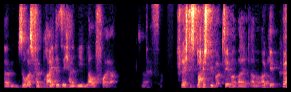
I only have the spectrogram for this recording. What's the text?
Ähm, sowas verbreitet sich halt wie ein Lauffeuer. So schlechtes Beispiel beim Thema Wald, aber okay. ja,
